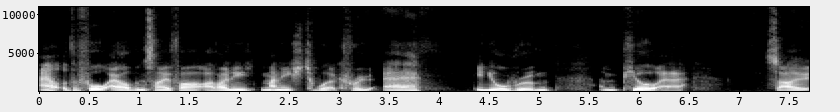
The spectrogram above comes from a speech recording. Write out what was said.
out of the four albums so far, I've only managed to work through Air, In Your Room, and Pure Air. So,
